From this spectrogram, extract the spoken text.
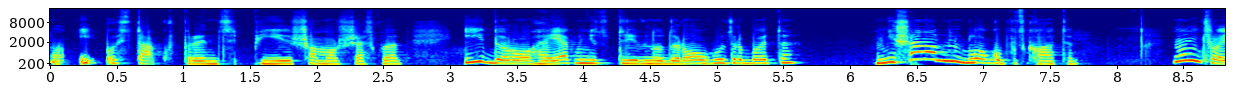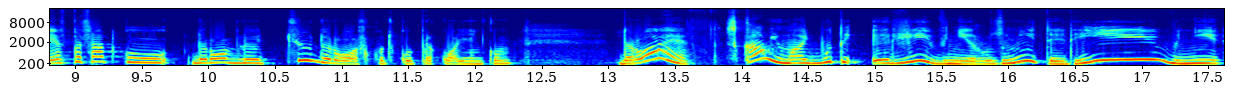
Ну, і ось так, в принципі, що можу ще сказати. І дорога. Як мені тут рівну дорогу зробити? Мені ще на один блок опускати. Ну нічого, я спочатку дороблю цю дорожку таку прикольненьку. Дороги з камню мають бути рівні, розумієте? Рівні.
